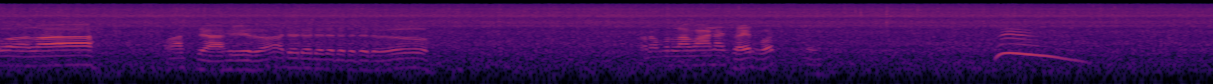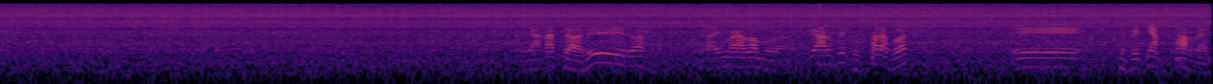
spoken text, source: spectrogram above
Walah. Mas jahir. Aduh, aduh, aduh, aduh, aduh, aduh. Karena perlawanan jahir, Bos. Ternyata Kirain malam. Ini harusnya besar ya, Bos. Eh, debitnya besar kan.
